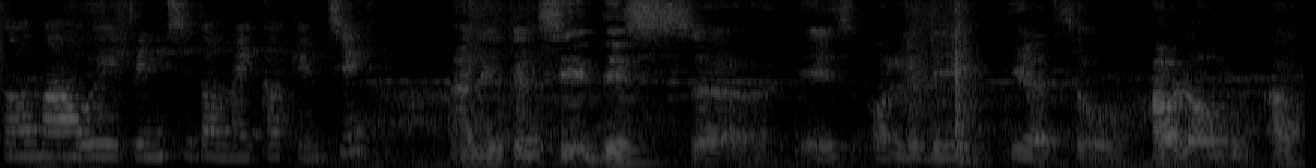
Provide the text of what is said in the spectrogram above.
So now we finish the makeup kimchi. And you can see this uh, is already here. So how long up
